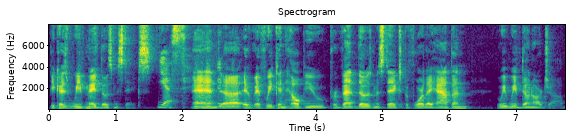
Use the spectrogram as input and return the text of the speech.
because we've made those mistakes. Yes. And uh, if, if we can help you prevent those mistakes before they happen we, we've done our job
